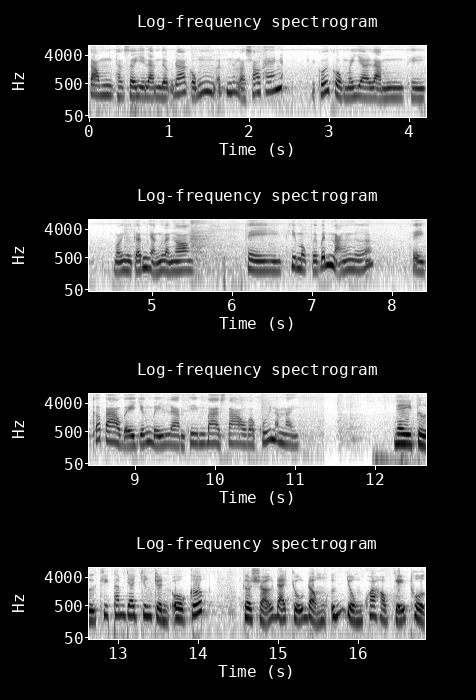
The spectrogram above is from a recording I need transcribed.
Xong thật sự gì làm được đó cũng ít nhất là 6 tháng á. Thì cuối cùng bây giờ làm thì mọi người cảm nhận là ngon. Thì thêm một vị bánh mặn nữa thì có bao vị chuẩn bị làm thêm 3 sao vào cuối năm này. Ngay từ khi tham gia chương trình ô cốp, cơ sở đã chủ động ứng dụng khoa học kỹ thuật,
